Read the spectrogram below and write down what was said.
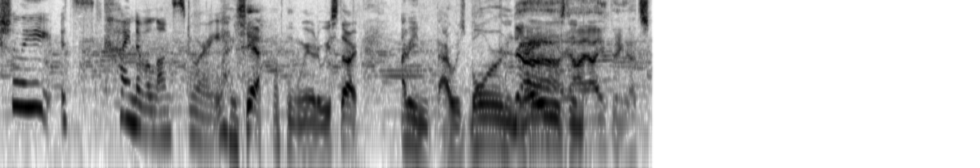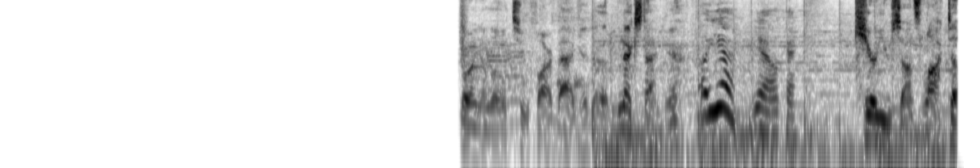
Actually, it's kind of a long story. yeah, where do we start? I mean, I was born and Yeah, raised in... I, I think that's. Going a little too far back. Uh, next time, yeah? Oh, yeah, yeah, okay. Kiryu-san's locked up.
